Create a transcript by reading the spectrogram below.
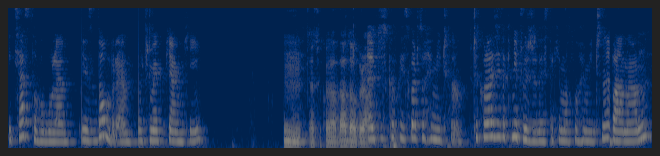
I ciasto w ogóle jest dobre. Zobaczymy jak pianki. Mm, ta czekolada dobra. Ale truskawka jest bardzo chemiczna. W czekoladzie tak nie czuć, że to jest takie mocno chemiczne. Banan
